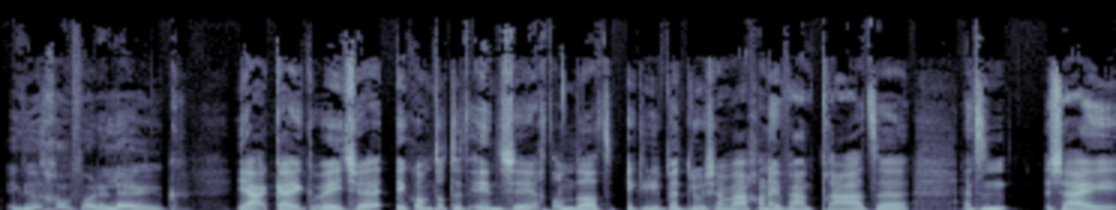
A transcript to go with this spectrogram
Ik doe het gewoon voor de leuk. Ja, kijk, weet je, ik kwam tot dit inzicht omdat ik liep met Loes en we waren gewoon even aan het praten. En toen zei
